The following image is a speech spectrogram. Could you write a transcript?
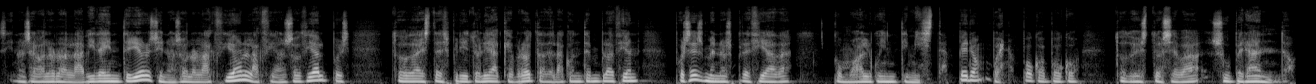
Si no se valora la vida interior, sino solo la acción, la acción social, pues toda esta espiritualidad que brota de la contemplación, pues es menospreciada como algo intimista. Pero bueno, poco a poco todo esto se va superando.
